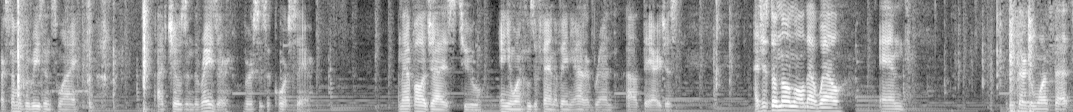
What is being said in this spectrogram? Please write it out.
are some of the reasons why I've chosen the Razer versus a Corsair. And I apologize to anyone who's a fan of any other brand out there. Just I just don't know them all that well, and these are the ones that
